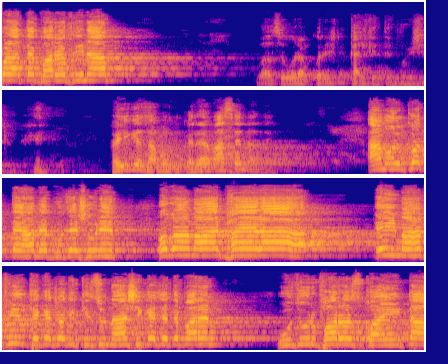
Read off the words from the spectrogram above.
পড়াতে পারো কিনা? বলছে, ওরম করিস না, কালকে তে পড়িস। হয়ে গেছে আমল করে আছে না আমল করতে হবে বুঝে শুনে। ও আমার ভাইয়েরা, এই মাহফিল থেকে যদি কিছু না শিখে যেতে পারেন, উজুর ফরজ কয়টা?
